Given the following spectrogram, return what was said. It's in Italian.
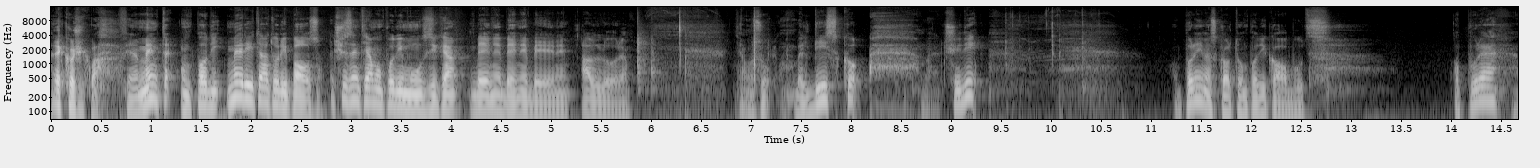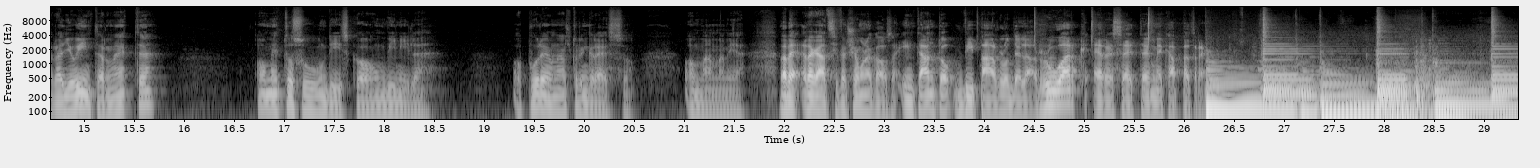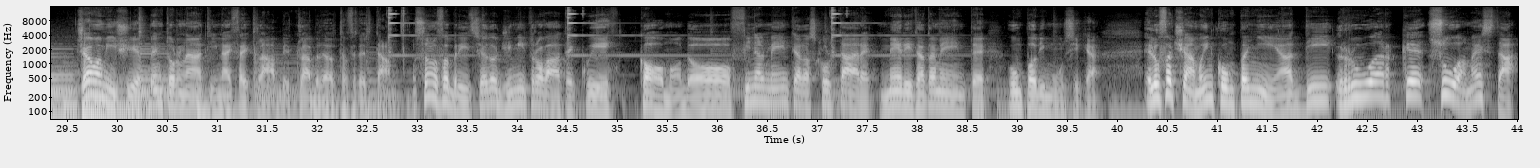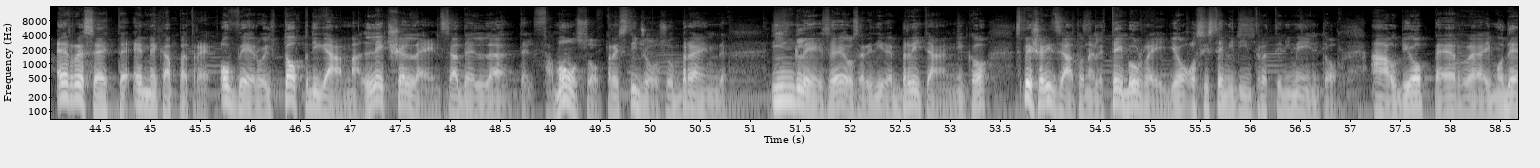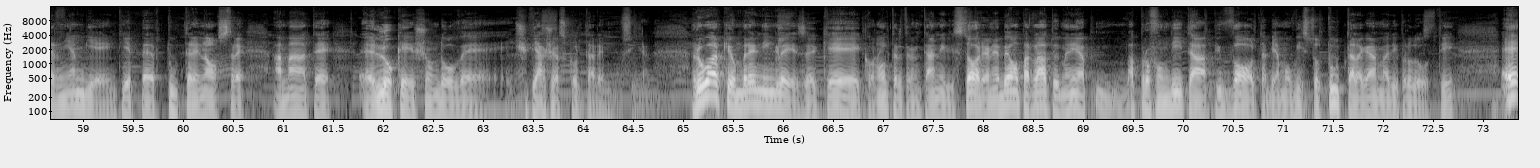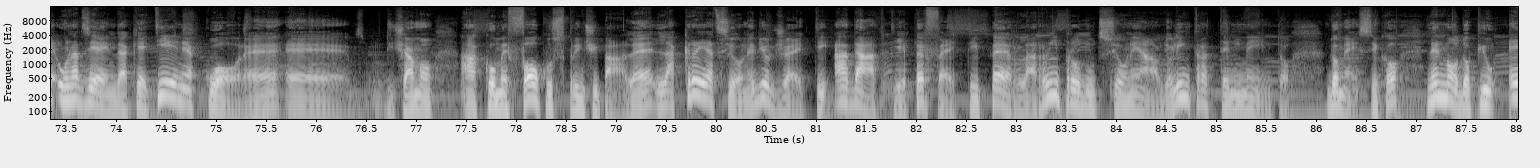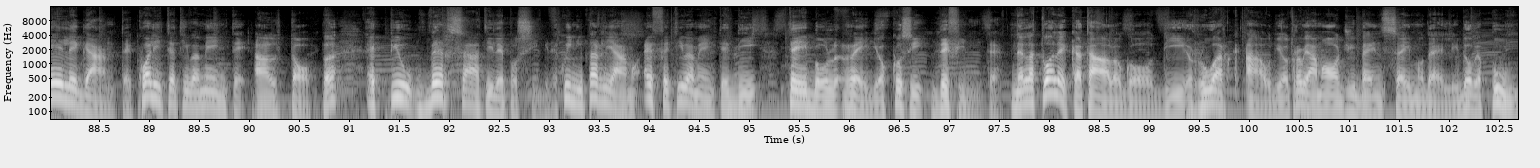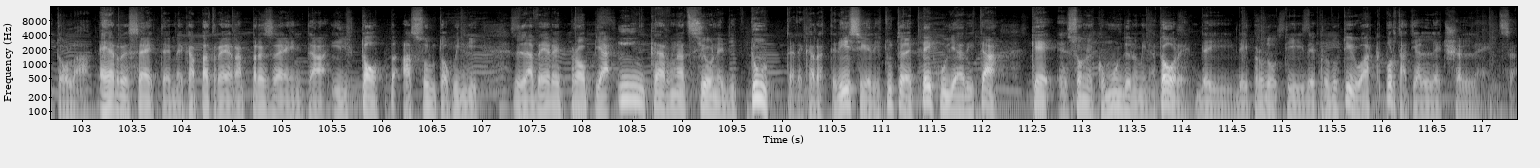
Eccoci qua, finalmente un po' di meritato riposo. Ci sentiamo un po' di musica. Bene, bene, bene. Allora, mettiamo su un bel disco, un bel CD. Oppure mi ascolto un po' di Kobuz. Oppure radio internet. O metto su un disco, un vinile. Oppure un altro ingresso. Oh mamma mia. Vabbè ragazzi, facciamo una cosa. Intanto vi parlo della Ruark R7 MK3. Ciao amici e bentornati in Hi-Fi Club, il club dell'alta fedeltà. Sono Fabrizio ed oggi mi trovate qui comodo finalmente ad ascoltare meritatamente un po' di musica. E lo facciamo in compagnia di Ruark Sua Maestà R7 MK3, ovvero il top di gamma, l'eccellenza del, del famoso, prestigioso brand inglese, oserei dire britannico, specializzato nelle table radio o sistemi di intrattenimento audio per i moderni ambienti e per tutte le nostre amate eh, location dove ci piace ascoltare musica. Ruark è un brand inglese che con oltre 30 anni di storia, ne abbiamo parlato in maniera approfondita più volte, abbiamo visto tutta la gamma di prodotti, è un'azienda che tiene a cuore eh, diciamo, ha come focus principale la creazione di oggetti adatti e perfetti per la riproduzione audio, l'intrattenimento domestico nel modo più elegante, qualitativamente al top e più versatile possibile. Quindi parliamo effettivamente di table radio così definite. Nell'attuale catalogo di Ruark Audio troviamo oggi ben sei modelli, dove appunto la R7 MK3 rappresenta il top assoluto, quindi la vera e propria incarnazione di tutte le caratteristiche, di tutte le peculiarità che sono il comune denominatore dei, dei prodotti, dei prodotti Ruark portati all'eccellenza.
